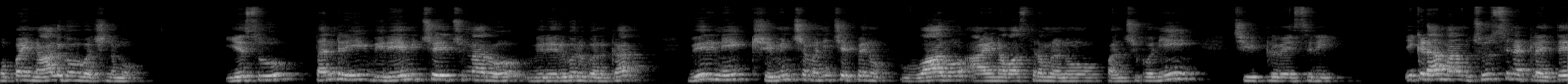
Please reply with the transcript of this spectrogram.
ముప్పై నాలుగవ వచనము. యేసు తండ్రి వీరేమి చేయుచున్నారో వీరెరుగురు గనుక వీరిని క్షమించమని చెప్పెను. వారు ఆయన వస్త్రములను పంచుకొని చీట్లు వేసిరి. ఇక్కడ మనం చూసినట్లయితే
